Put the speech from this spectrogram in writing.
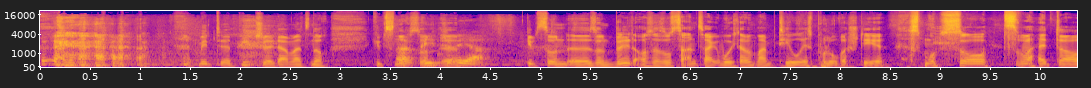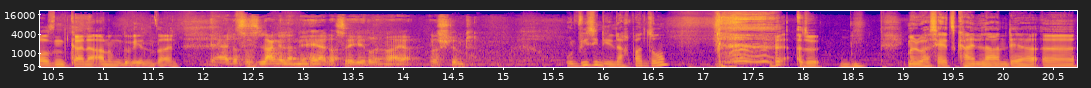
Mit äh, Peachel damals noch. Gibt es noch ja, so ein, äh, ja gibt es so, ein, äh, so ein Bild aus der Soester Anzeige, wo ich da mit meinem TOS-Pullover stehe. Das muss so 2000, keine Ahnung, gewesen sein. Ja, das ist lange, lange her, dass er hier drin war, ja, das stimmt. Und wie sind die Nachbarn so? also, ich meine, du hast ja jetzt keinen Laden, der,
